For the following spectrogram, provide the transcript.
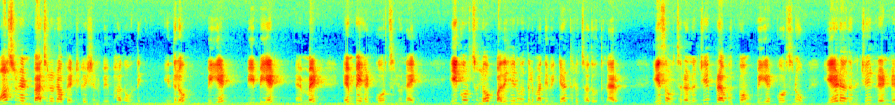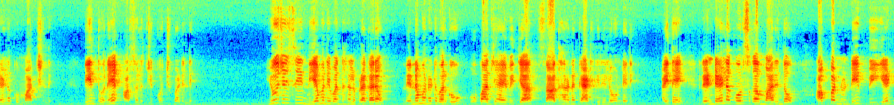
master and bachelor of education విభాగం ఉంది. ఇందులో బిఎడ్ బీపీఎడ్ ఎంఎడ్ ఎంపీహెడ్ కోర్సులున్నాయి ఈ కోర్సుల్లో పదిహేను వందల మంది విద్యార్థులు చదువుతున్నారు. ఈ సంవత్సరం నుంచి ప్రభుత్వం బిఎడ్ కోర్సును ఏడాది నుంచి రెండేళ్ళకు మార్చింది. దీంతోనే అసలు చిక్కొచ్చి పడింది యూజీసీ నియమ నిబంధనల ప్రకారం నిన్న మొన్నటి వరకు ఉపాధ్యాయ విద్య సాధారణ కేటగిరీలో ఉండేది. అయితే రెండేళ్ళ కోర్సుగా మారిందో అప్పటి నుండి బీఎడ్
